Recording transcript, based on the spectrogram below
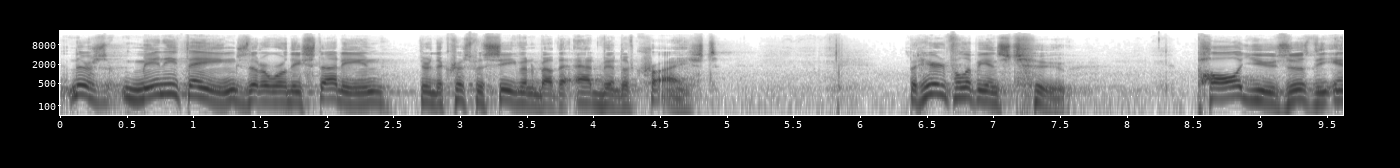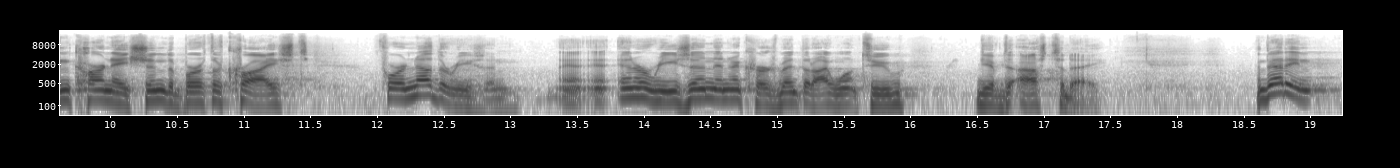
And there's many things that are worthy studying during the Christmas season about the advent of Christ. But here in Philippians 2, Paul uses the incarnation, the birth of Christ, for another reason and a reason and encouragement that I want to give to us today. And that, in,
